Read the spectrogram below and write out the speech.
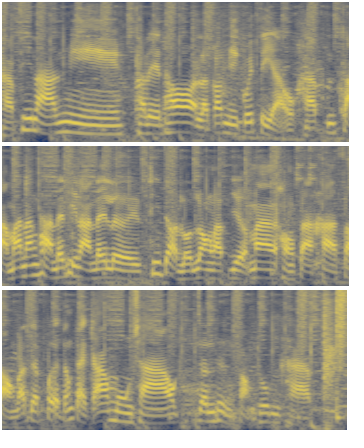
ครับ ที่ร้านมีทะเลทอดแล้วก็มีก๋วยเตี๋ยวครับ สามารถนั่งทานได้ที่ร้านได้เลย ที่จอดรถรองรับเยอะมากของสาขา 2 ก็จะเปิดตั้งแต่9โมงเช้าจนถึง2ทุ่มครับ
